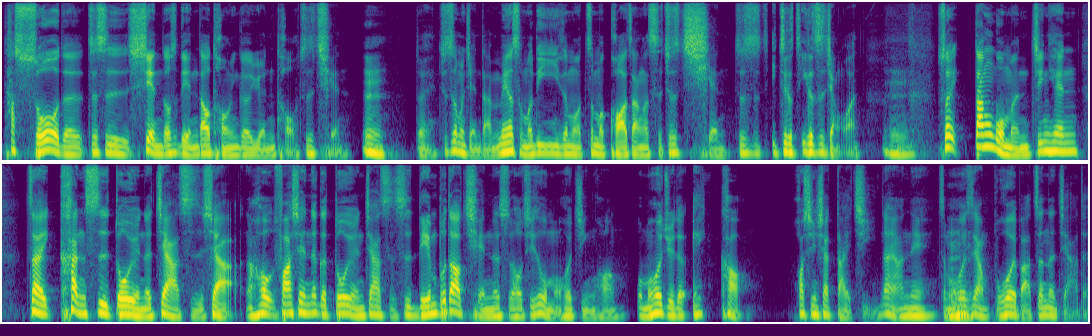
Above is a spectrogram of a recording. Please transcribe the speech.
它所有的就是线都是连到同一个源头，就是钱，嗯，对，就这么简单，没有什么利益这么这么夸张的事，就是钱，就是这个一个字讲完，嗯，所以当我们今天在看似多元的价值下，然后发现那个多元价值是连不到钱的时候，其实我们会惊慌，我们会觉得，哎，靠，花心下待机，那样呢？怎么会这样？不会吧？真的假的？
